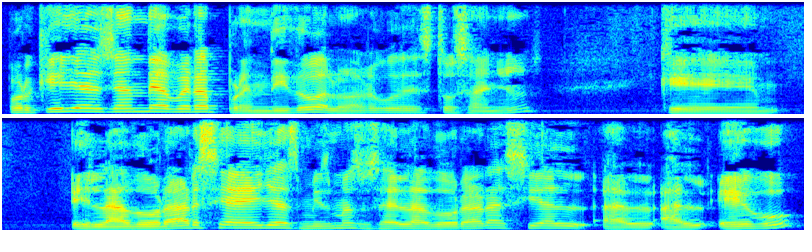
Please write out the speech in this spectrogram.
Porque ellas ya han de haber aprendido a lo largo de estos años que el adorarse a ellas mismas, o sea, el adorar así al, al, al ego,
